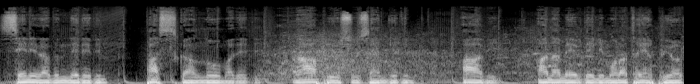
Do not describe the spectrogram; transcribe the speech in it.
Senin adın ne dedim. Pascal dedi. Ne yapıyorsun sen dedim. Abi anam evde limonata yapıyor.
